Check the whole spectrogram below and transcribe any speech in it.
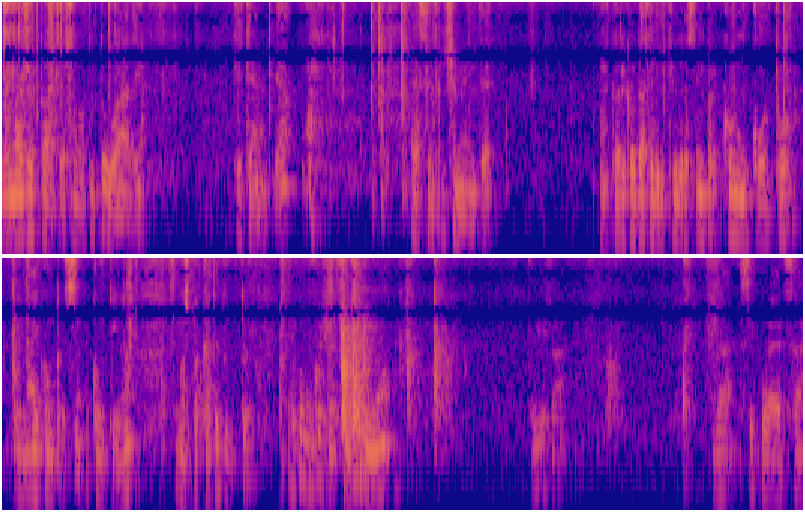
la maggior parte sono tutte uguali che cambia è semplicemente ecco, ricordatevi di chiudere sempre con un colpo e mai con pressione continua se non spaccate tutto. E comunque c'è il seggiolino che vi fa la sicurezza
